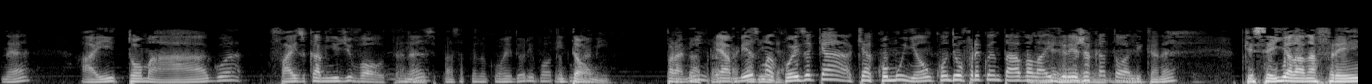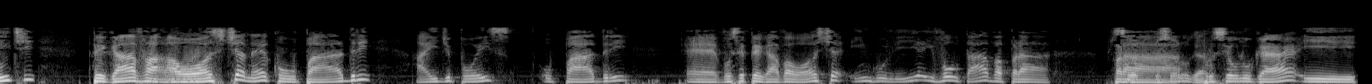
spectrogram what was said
né? Aí toma água, faz o caminho de volta, né? Isso, passa pelo corredor e volta Então, pro caminho. Para Pra- mim pra- é a mesma cadeira. coisa que a, que a comunhão quando eu frequentava lá a igreja católica, né? Porque você ia lá na frente, pegava a A hóstia, né, com o padre, Aí depois o padre, é, você pegava a hóstia, engolia e voltava para para Pro seu lugar. o seu lugar e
